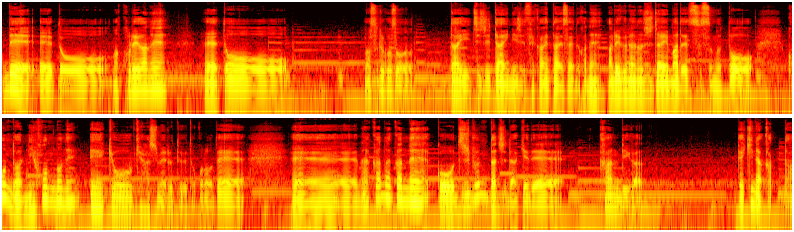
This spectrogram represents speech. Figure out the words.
で、え、ー、と、まあ、これがね、え、ー、と、まあ、それこそ第1次、第2次世界大戦とかね、あれぐらいの時代まで進むと、今度は日本のね、影響を受け始めるというところで、えー、なかなかね、こう自分たちだけで管理ができなかった。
